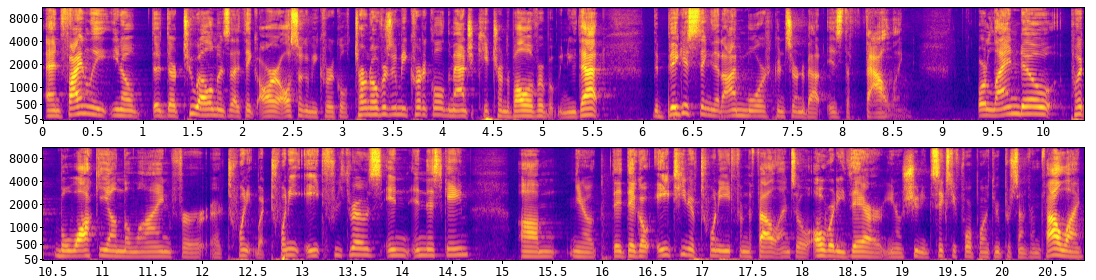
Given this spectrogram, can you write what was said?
And finally, you know, there, there are two elements that I think are also going to be critical. Turnovers are going to be critical. The Magic can't turn the ball over, but we knew that. The biggest thing that I'm more concerned about is the fouling. Orlando put Milwaukee on the line for uh, 20 what 28 free throws in in this game. Um, you know, they, they go 18 of 28 from the foul line, so already there, you know, shooting 64.3% from the foul line.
